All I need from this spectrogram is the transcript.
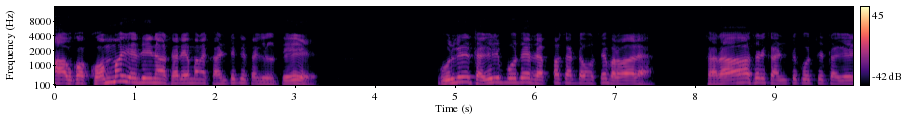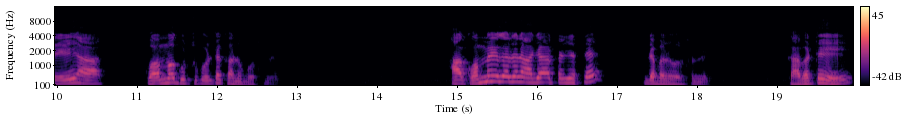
ఆ ఒక కొమ్మ ఏదైనా సరే మన కంటికి తగిలితే ఉరిగిని తగిలిపోతే రెప్ప కడ్డం వస్తే పర్వాలే. సరాసరి కంటికొచ్చి తగిలి ఆ కొమ్మ గుచ్చుకుంటే కనుపోతుంది ఆ కొమ్మే కదని అజాగ్రత్త చేస్తే దెబ్బ తగులుతుంది. కాబట్టి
